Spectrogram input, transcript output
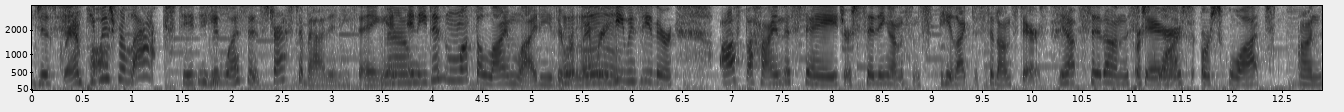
just Grandpa. He was relaxed. He, he, just- wasn't stressed about anything. No. And, and he didn't want the limelight either. Remember, Mm-mm. he was either off behind the stage or sitting on some, he liked to sit on stairs. Yep. Sit on the Or stairs squat. or squat on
